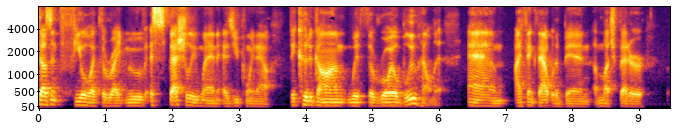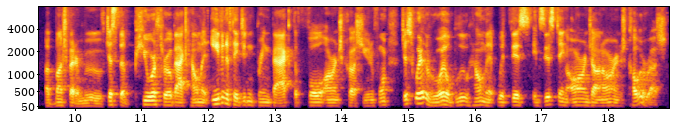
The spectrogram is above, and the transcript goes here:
doesn't feel like the right move, especially when, as you point out, they could have gone with the royal blue helmet. And I think that would have been a much better a much better move. Just the pure throwback helmet, even if they didn't bring back the full orange crush uniform, just wear the royal blue helmet with this existing orange on orange color rush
